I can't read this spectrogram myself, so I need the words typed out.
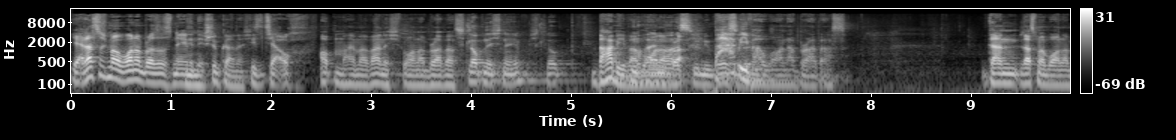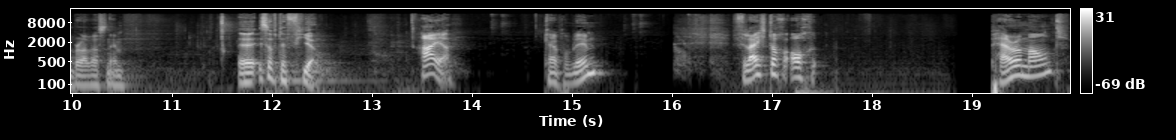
Ja, lass euch mal Warner Brothers nehmen. Nee, nee, stimmt gar nicht. Die sind ja auch. Oppenheimer war nicht Warner Brothers. Ich glaube nicht, nee. Ich glaube. Barbie war Warner Brothers. Barbie war Warner Brothers. Dann lass mal Warner Brothers nehmen. Äh, ist auf der 4. Ah ja. Kein Problem. Vielleicht doch auch Paramount.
